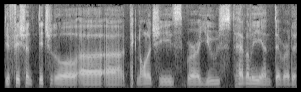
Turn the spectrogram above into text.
the efficient digital uh, uh, technologies were used heavily, and they were the,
